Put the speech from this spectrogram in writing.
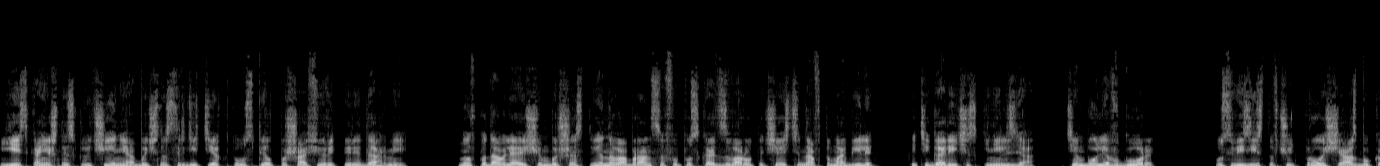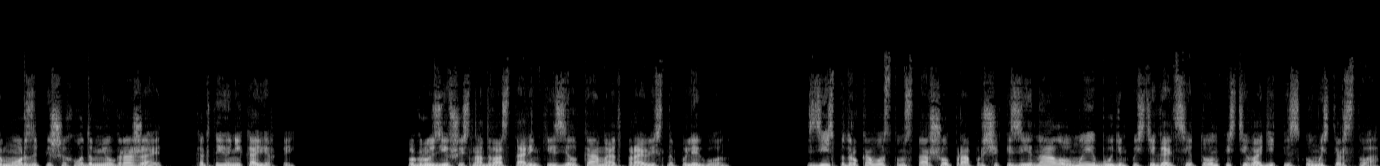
Есть, конечно, исключения, обычно среди тех, кто успел пошоферить перед армией, но в подавляющем большинстве новобранцев выпускать за ворота части на автомобиле категорически нельзя, тем более в горы. У связистов чуть проще, азбука Морзе пешеходам не угрожает, как-то ее не коверкой. Погрузившись на два стареньких зелка, мы отправились на полигон. Здесь под руководством старшего прапорщика Зейналова мы и будем постигать все тонкости водительского мастерства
